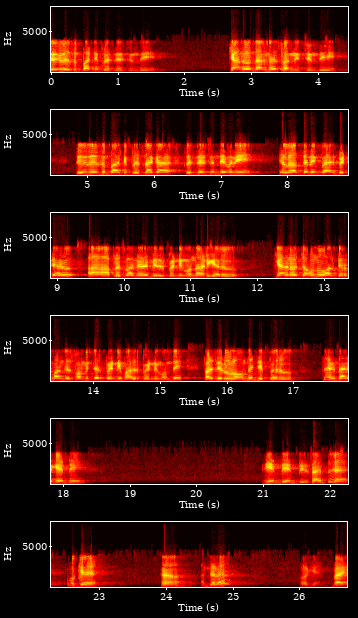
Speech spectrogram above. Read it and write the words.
తెలుగుదేశం పార్టీ ప్రశ్నించింది కేంద్రం దాని మీద స్పందించింది. తెలుగుదేశం పార్టీ ప్రశ్న ప్రశ్నించింది ఏమని? ఇలా వద్దని పెట్టారు. ఆ ప్రతిపాదన మీద మీరు పెండింగ్ ఉందని అడిగారు. కేంద్రం వచ్చి అవును వాళ్ళు తీర్మానం చేసి పంపించారు పెండింగ్ మాదిరి పెండింగ్ ఉంది పరిశీలనలో ఉందని చెప్పారు. దానికి దానికేంటి? ఏంటి ఏంటి? అంతే ఓకే. అంతేనా? ఓకే బాయ్.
